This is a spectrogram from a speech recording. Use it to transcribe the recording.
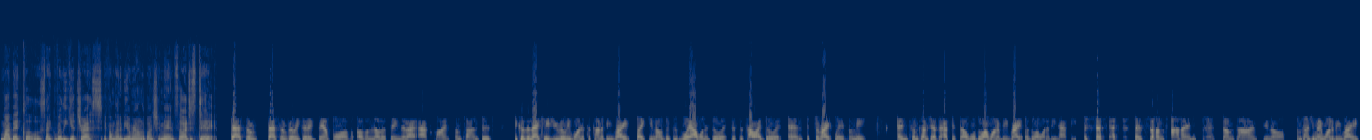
my bedclothes, like really get dressed if I'm going to be around a bunch of men. So I just did it. That's a that's a really good example of, of another thing that I ask clients sometimes is because in that case you really want it to kind of be right. Like, you know, this is the way I want to do it. This is how I do it and it's the right way for me. And sometimes you have to ask yourself, well, do I want to be right or do I want to be happy? and sometimes, sometimes, you know, sometimes you may want to be right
